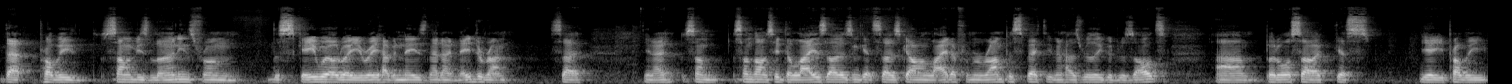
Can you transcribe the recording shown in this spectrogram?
that probably some of his learnings from the ski world where you're rehabbing knees and they don't need to run. So, you know, some sometimes he delays those and gets those going later from a run perspective and has really good results. Um, but also, I guess, yeah, you probably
